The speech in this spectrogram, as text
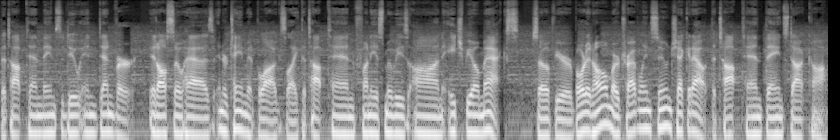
the top 10 things to do in Denver. It also has entertainment blogs like the top 10 funniest movies on HBO Max. So if you're bored at home or traveling soon, check it out, the top10things.com.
